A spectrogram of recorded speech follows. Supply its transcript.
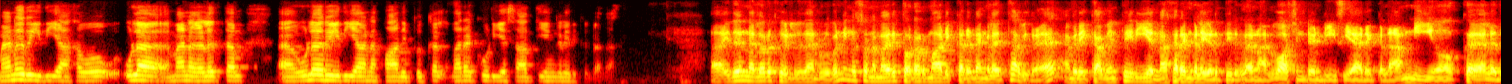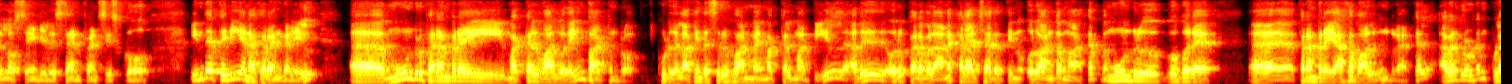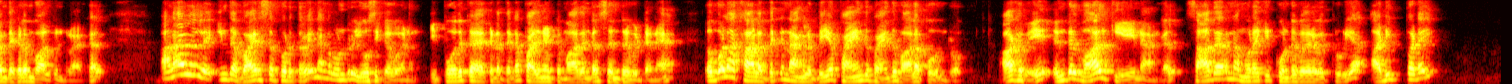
மன ரீதியாகவோ உள மன அழுத்தம் உள ரீதியான பாதிப்புகள் வரக்கூடிய சாத்தியங்கள் இருக்கின்றதா? இது நல்ல ஒரு கேள்விதான் ரூபன். நீங்க சொன்ன மாதிரி தொடர் மாடி கட்டடங்களை தவிர அமெரிக்காவின் பெரிய நகரங்களை எடுத்தீர்களானால் வாஷிங்டன் டிசியா இருக்கலாம் நியூயார்க் அல்லது லாஸ் ஏஞ்சலிஸ் சான் பிரான்சிஸ்கோ இந்த பெரிய நகரங்களில் மூன்று பரம்பரை மக்கள் வாழ்வதையும் பார்க்கின்றோம். கூடுதலாக இந்த சிறுபான்மை மக்கள் மத்தியில் அது ஒரு பரவலான கலாச்சாரத்தின் ஒரு அங்கமாக மூன்று ஒவ்வொரு பரம்பரையாக வாழ்கின்றார்கள். அவர்களுடன் குழந்தைகளும் வாழ்கின்றார்கள். ஆனால் இந்த வைரஸை பொறுத்தவரை நாங்கள் ஒன்று யோசிக்க வேணும். இப்போது கிட்டத்தட்ட பதினெட்டு மாதங்கள் சென்று விட்டன. எவ்வளவு காலத்துக்கு நாங்கள் இப்படியே பயந்து பயந்து வாழப்போகின்றோம் ஆகவே எங்கள் வாழ்க்கையை நாங்கள் சாதாரண முறைக்கு கொண்டு வரக்கூடிய அடிப்படை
